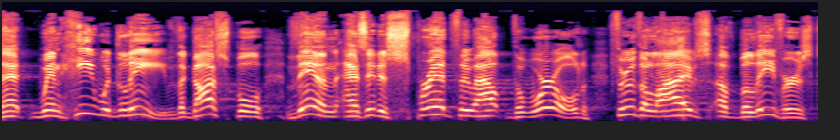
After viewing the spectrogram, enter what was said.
that when he would leave, the gospel then, as it is spread throughout the world, through the lives of believers,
